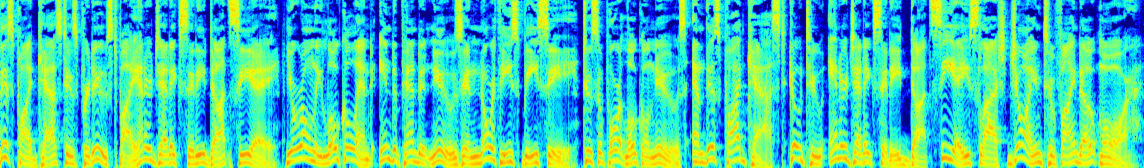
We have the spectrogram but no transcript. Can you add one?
This podcast is produced by energeticcity.ca, your only local and independent news in Northeast BC. To support local news and this podcast, go to energeticcity.ca slash join to find out more.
